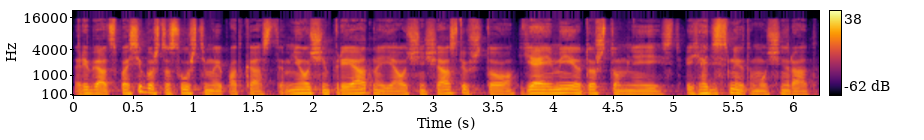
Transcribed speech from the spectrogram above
ребят, спасибо, что слушаете мои подкасты, мне очень приятно, я очень счастлив, что я имею то, что у меня есть. И я действительно этому очень рад.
